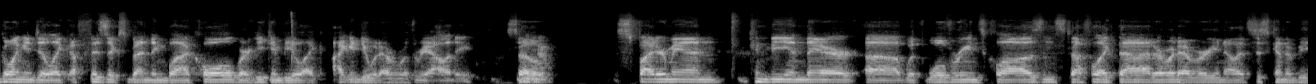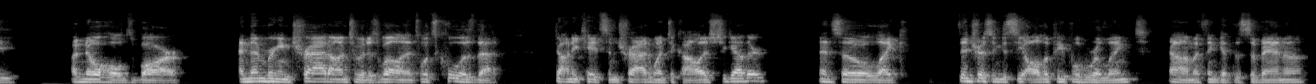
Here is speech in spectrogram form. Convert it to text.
going into like a physics bending black hole where he can be like i can do whatever with reality so yeah. Spider-man can be in there uh, with wolverine's claws and stuff like that or whatever you know it's just going to be a no holds bar and then bringing Tradd onto it as well and it's what's cool is that donny cates and Tradd went to college together and so like it's interesting to see all the people who were linked. Um, I think at the Savannah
